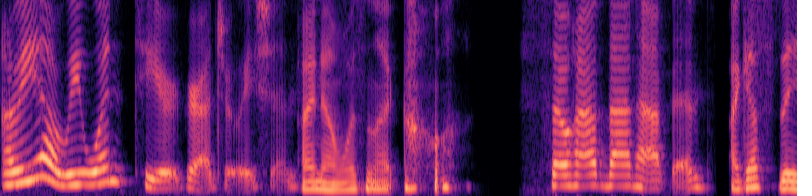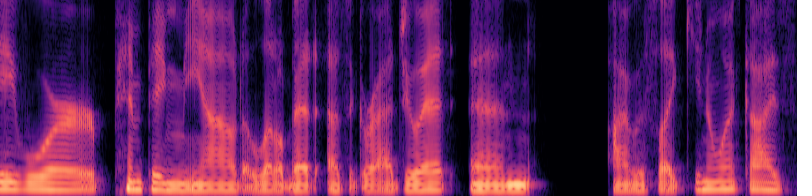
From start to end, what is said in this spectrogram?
Oh yeah, we went to your graduation. I know, wasn't that cool? So how'd that happen? I guess they were pimping me out a little bit as a graduate. And I was like, you know what, guys?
